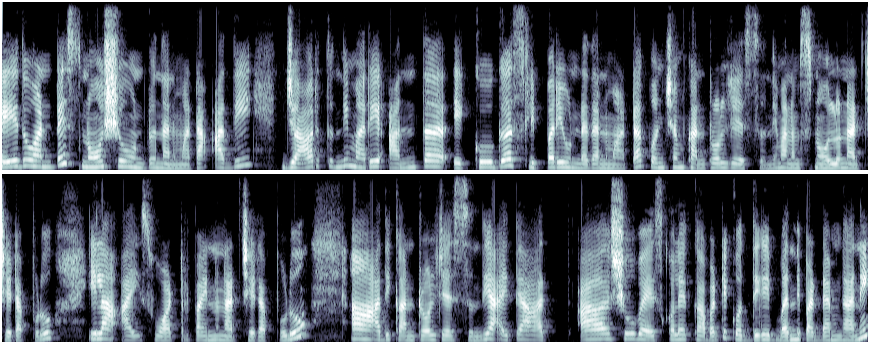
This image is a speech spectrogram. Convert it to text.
లేదు అంటే స్నో షూ ఉంటుందన్నమాట. అది జారుతుంది మరి అంత ఎక్కువగా స్లిప్పరీ ఉండదన్నమాట. కొంచెం కంట్రోల్ చేస్తుంది మనం స్నోలో నడిచేటప్పుడు. ఇలా ఐస్ వాటర్ పైన నడిచేటప్పుడు అది కంట్రోల్ చేస్తుంది. అయితే ఆ ఆ షూ వేసుకోలేదు కాబట్టి కొద్దిగా ఇబ్బంది పడ్డాం కానీ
